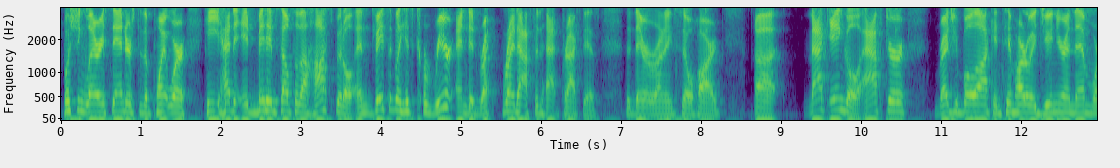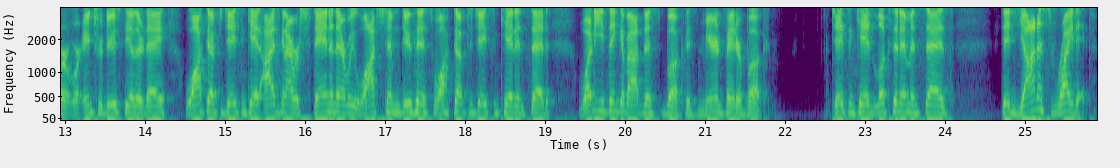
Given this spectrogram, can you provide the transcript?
pushing Larry Sanders to the point where he had to admit himself to the hospital, and basically his career ended right right after that practice that they were running so hard. Uh, Mac Engel after Reggie Bullock and Tim Hardaway Jr. and them were, were introduced the other day. Walked up to Jason Kidd. Isaac and I were standing there. We watched him do this. Walked up to Jason Kidd and said, What do you think about this book, this Mirin Fader book? Jason Kidd looks at him and says, Did Giannis write it?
